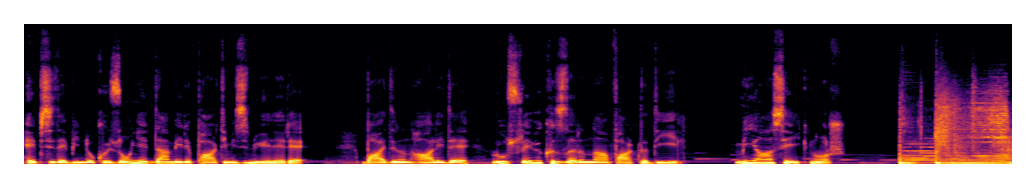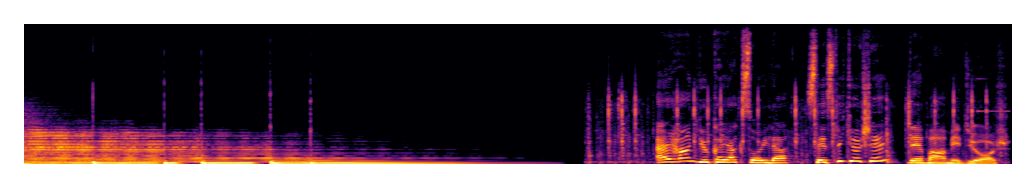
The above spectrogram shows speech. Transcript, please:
Hepsi de 1917'den beri partimizin üyeleri. Biden'ın hali de Rus revü kızlarından farklı değil. Mia Seiknur Erhan Gökayaksoy'la Sesli Köşe devam ediyor.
